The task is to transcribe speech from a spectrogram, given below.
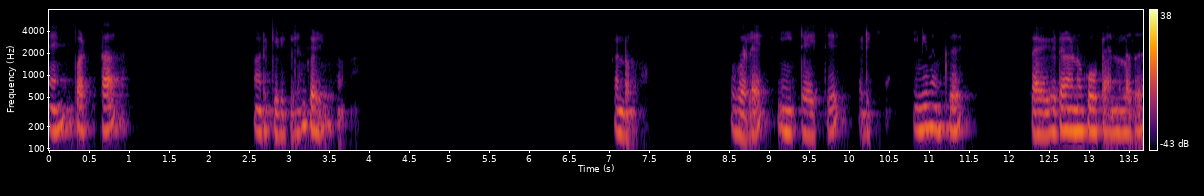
ഞാൻ പട്ട അടക്കിടിക്കലും കഴിഞ്ഞു. കണ്ടോ? അതുപോലെ നീറ്റായിട്ട് അടിക്കുക. ഇനി നമുക്ക് സൈഡാണ് കൂട്ടാനുള്ളത്.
